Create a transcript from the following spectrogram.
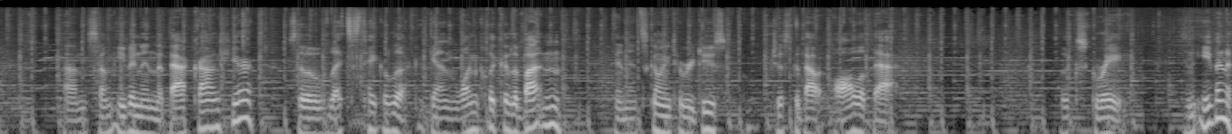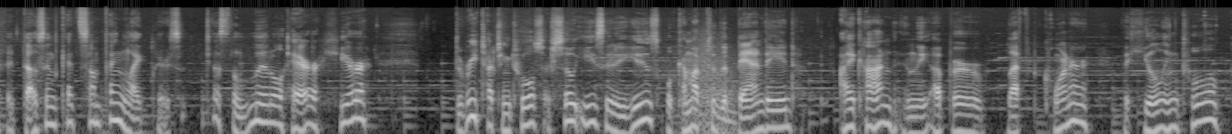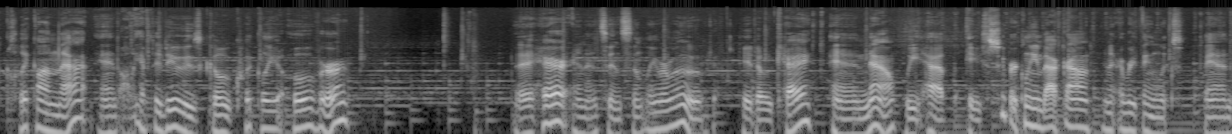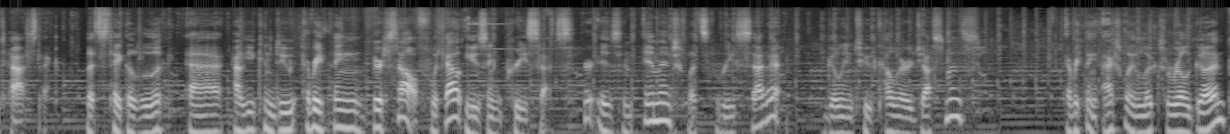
Um, some even in the background here. So let's take a look. Again, one click of the button and it's going to reduce just about all of that. Looks great. And even if it doesn't get something, like there's just a little hair here, the retouching tools are so easy to use. We'll come up to the band-aid icon in the upper left corner, the healing tool, click on that, and all you have to do is go quickly over the hair and it's instantly removed hit OK. And now we have a super clean background and everything looks fantastic. Let's take a look at how you can do everything yourself without using presets. Here is an image. Let's reset it. Go into color adjustments. Everything actually looks real good.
